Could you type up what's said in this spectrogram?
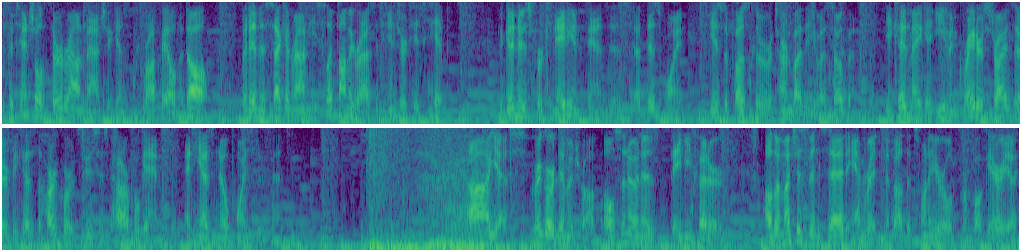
potential third round match against Rafael Nadal, but in the second round he slipped on the grass and injured his hip. The good news for Canadian fans is, at this point, he is supposed to return by the US Open. He could make even greater strides there because the hardcourt suits his powerful game and he has no points to defend. Ah yes, Grigor Dimitrov, also known as Baby Federer. Although much has been said and written about the 20-year-old from Bulgaria,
